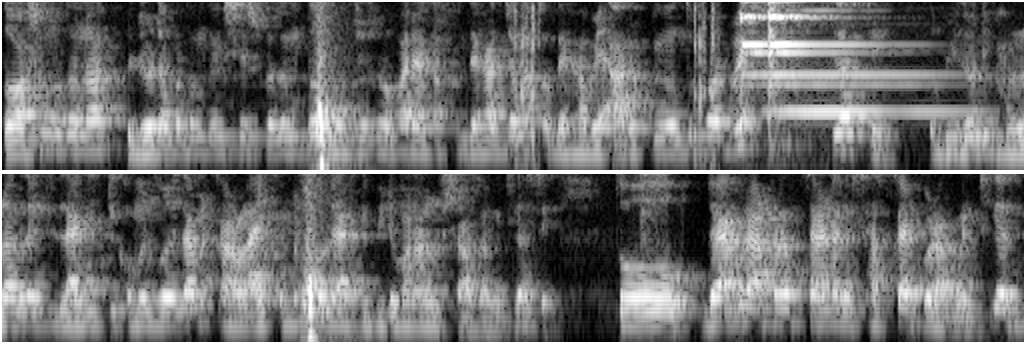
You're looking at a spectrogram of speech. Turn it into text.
তো অসংখ্য ধন্যবাদ। ভিডিওটা প্রথম থেকে শেষ পর্যন্ত ধৈর্য সহকারে এতক্ষণ দেখার জন্য। তো দেখাবে আরও কি নতুন পর্বে, ঠিক আছে? তো ভিডিওটি ভালো লাগলে একটি লাইক একটি কমেন্ট করে যাবেন। কারণ লাইক কমেন্ট করলে আর কি ভিডিও বানানোর উৎসাহ হবে ঠিক আছে? তো দয়া করে আপনারা চ্যানেলটাকে সাবস্ক্রাইব করে রাখবেন, ঠিক আছে?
